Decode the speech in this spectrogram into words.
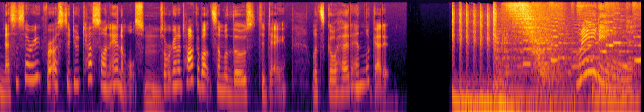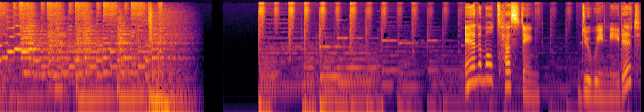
necessary for us to do tests on animals. Hmm. So, we're going to talk about some of those today. Let's go ahead and look at it. Reading. Animal testing. Do we need it?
